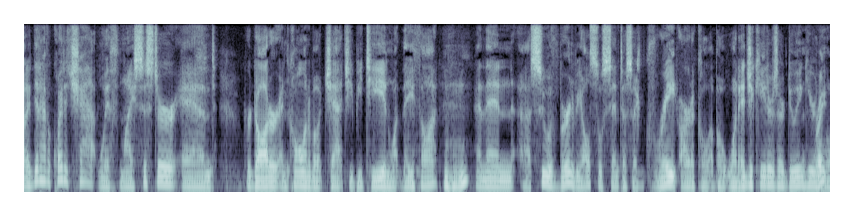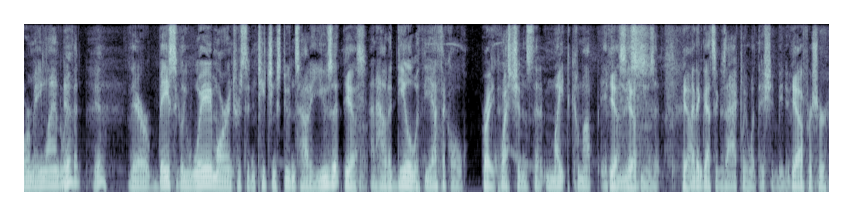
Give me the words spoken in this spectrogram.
But I did have a, quite a chat with my sister and her daughter and Colin about Chat GPT and what they thought. Mm-hmm. And then uh, Sue of Burnaby also sent us a great article about what educators are doing here in the Lower Mainland with Yeah, it. yeah. They're basically way more interested in teaching students how to use it. Yes. and how to deal with the ethical Right. questions that might come up if Yes, you yes. misuse it. Yeah. I think that's exactly what they should be doing. Yeah, for sure.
